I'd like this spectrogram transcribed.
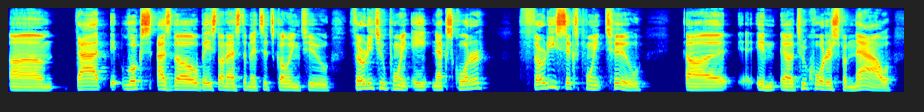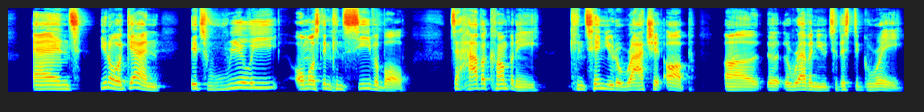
Um, that it looks as though, based on estimates, it's going to 32.8 next quarter, 36.2 uh, in uh, two quarters from now. And, you know, again, it's really almost inconceivable to have a company continue to ratchet up uh, the, the revenue to this degree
